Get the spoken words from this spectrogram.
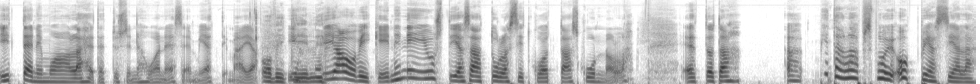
itteeni mua on lähetetty sinne huoneeseen miettimään. Ja, Ovi kiinni. Ja, ja ovi kiinni, niin just, ja saat tulla sitten, kun oot taas kunnolla. Että tota, äh, mitä lapsi voi oppia siellä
